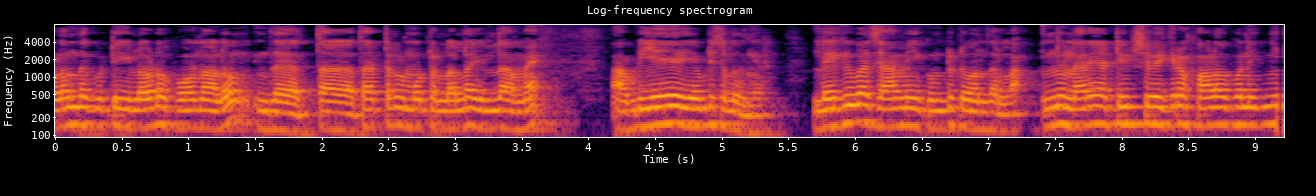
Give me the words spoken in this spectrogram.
குழந்தை குட்டிகளோடு போனாலும் இந்த த தட்டல் மூட்டலெல்லாம் இல்லாமல் அப்படியே எப்படி சொல்லுதுங்க லெகுவாக சாமியை கும்பிட்டுட்டு வந்துடலாம் இன்னும் நிறையா டிப்ஸ் வைக்கிறேன் ஃபாலோ பண்ணிக்கங்க.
